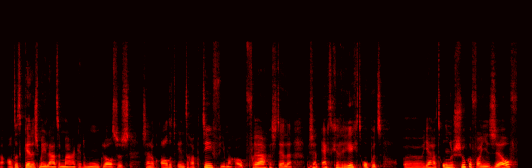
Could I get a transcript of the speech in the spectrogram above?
uh, altijd kennis mee laten maken. De moon classes zijn ook altijd interactief. Je mag ook vragen stellen. We zijn echt gericht op het uh, ja, het onderzoeken van jezelf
